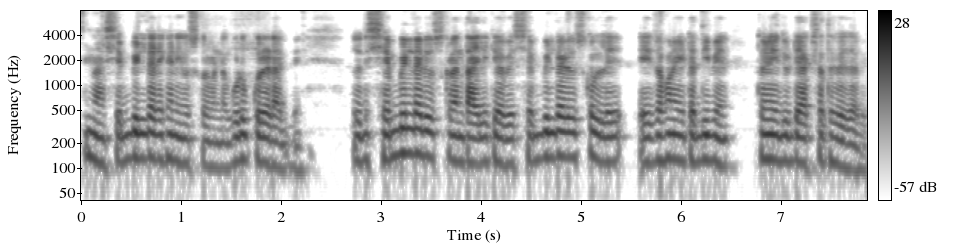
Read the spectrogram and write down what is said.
না শেপ বিল্ডার এখানে ইউজ করবেন না গ্রুপ করে রাখবেন। যদি শেপ বিল্ডার ইউজ করেন, তাইলে কি হবে? শেপ বিল্ডার ইউজ করলে এই যখন এটা দিবেন, তখন এই দুটো একসাথে হয়ে যাবে।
